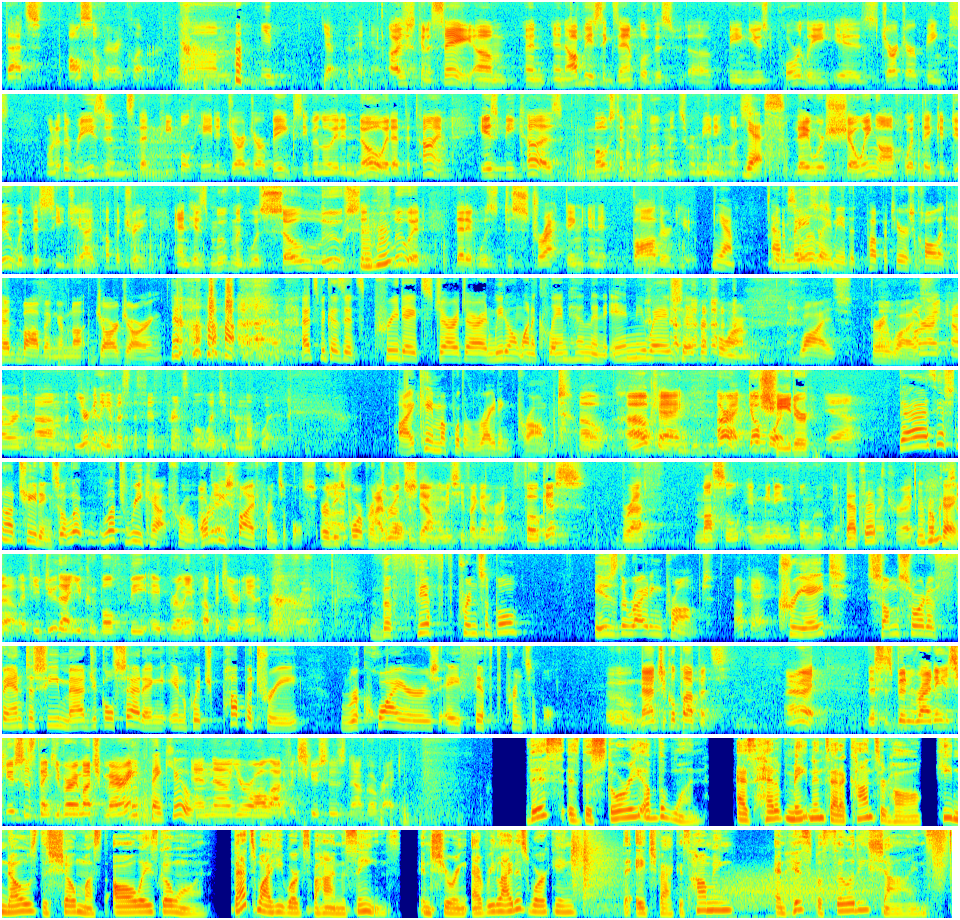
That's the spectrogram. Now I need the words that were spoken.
That's also very clever. Um, you, yeah. Go ahead, Dan. I was just going to say, um, an, an obvious example of this uh, being used poorly is Jar Jar Binks. One of the reasons that people hated Jar Jar Binks, even though they didn't know it at the time, is because most of his movements were meaningless. Yes. They were showing off what they could do with this CGI puppetry, and his movement was so loose and Mm-hmm. fluid that it was distracting and it bothered you. Yeah, Absolutely. It amazes me that puppeteers call it head bobbing and not jar jarring. That's because it predates Jar Jar, and we don't want to claim him in any way, shape, or form. wise, very Um, wise. All right, Howard. Um, you're going to give us the fifth principle. What'd you come up with? I came up with a writing prompt. Oh, okay. All right, go for it. Cheater. Yeah. That's it's not cheating. So let, let's recap for a moment. What are these five principles, or these Uh, four I principles? wrote them down. Let me see if I got them right. Focus, breath, muscle, and meaningful movement. That's it. Am it. I correct? Okay. So if you do that, you can both be a brilliant puppeteer and a brilliant writer. The fifth principle is the writing prompt. Okay. Create some sort of fantasy magical setting in which puppetry requires a fifth principle. Ooh, magical puppets. All right. This has been Writing Excuses. Thank you very much, Mary. Thank you. And now you're all out of excuses. Now go write. This is the story of the one. As head of maintenance at a concert hall, he knows the show must always go on. That's why he works behind the scenes, ensuring every light is working, the HVAC is humming, and his facility shines.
